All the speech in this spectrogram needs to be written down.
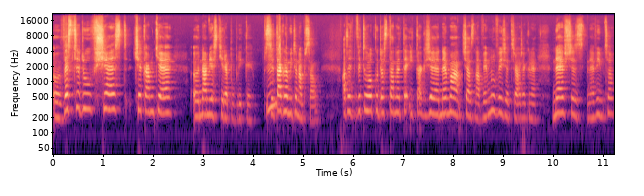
"E, Ve středu v 6 čekám tě e, na městí republiky. Prostě Hmm. takhle mi to napsal. A teď vy tu holku dostanete i tak, že nemá čas na vymluvy, že třeba řekne ne v 6, nevím co,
